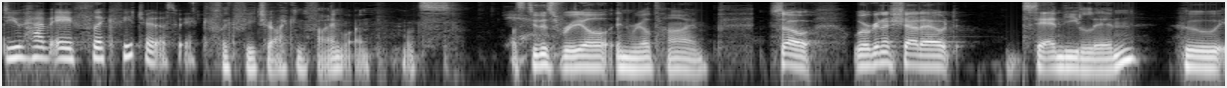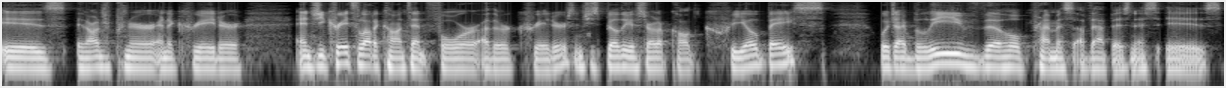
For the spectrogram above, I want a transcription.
Do you have a flick feature this week? Flick feature, I can find one. Let's yeah. let's do this real in real time. So we're gonna shout out Sandy Lin, who is an entrepreneur and a creator, and she creates a lot of content for other creators. And she's building a startup called CreoBase, which I believe the whole premise of that business is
